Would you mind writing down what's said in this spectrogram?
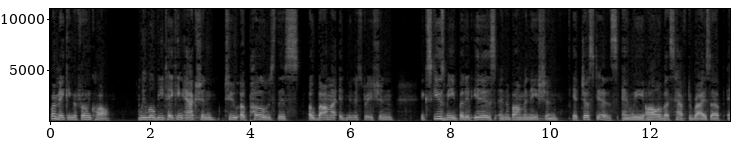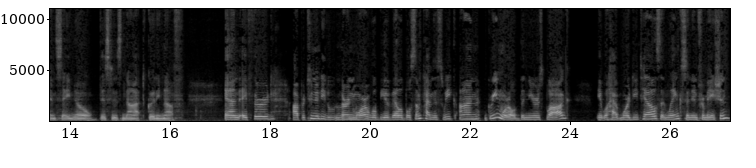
or making a phone call. We will be taking action to oppose this Obama administration. Excuse me, but it is an abomination. It just is. And we, all of us, have to rise up and say, no, this is not good enough. And a third opportunity to learn more will be available sometime this week on Green World, the NIRS blog. It will have more details and links and information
